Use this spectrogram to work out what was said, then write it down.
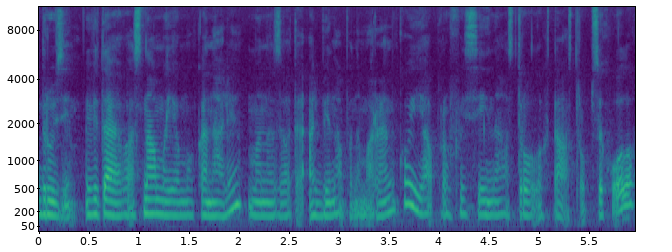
Друзі, вітаю вас на моєму каналі. Мене звати Альбіна Пономаренко, я професійний астролог та астропсихолог.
